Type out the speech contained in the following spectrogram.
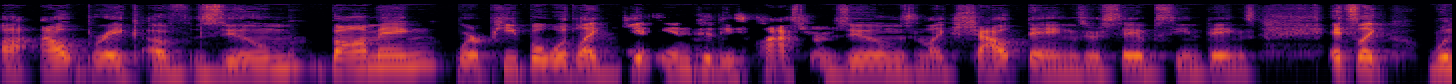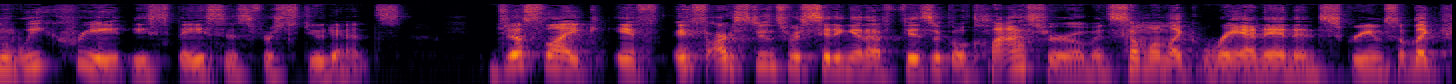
uh, outbreak of Zoom bombing where people would like get into these classroom Zooms and like shout things or say obscene things. It's like when we create these spaces for students, just like if if our students were sitting in a physical classroom and someone like ran in and screamed something like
